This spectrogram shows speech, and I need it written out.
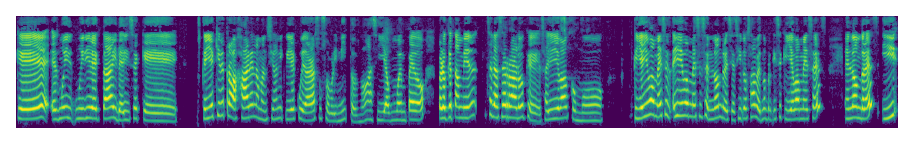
que es muy, muy directa y le dice que, pues, que ella quiere trabajar en la mansión y quiere cuidar a sus sobrinitos, ¿no? Así a un buen pedo, pero que también se le hace raro que ella lleva como, que ya lleva meses, ella lleva meses en Londres y así lo sabes, ¿no? Porque dice que lleva meses en Londres y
